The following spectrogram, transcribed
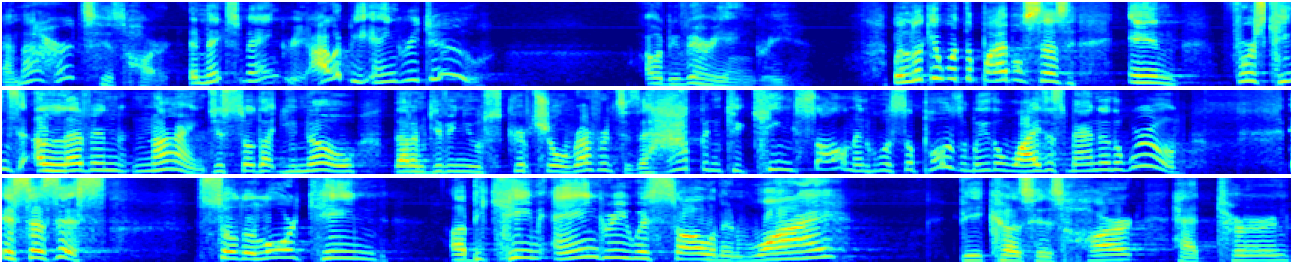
And that hurts His heart. It makes him angry. I would be angry too. I would be very angry. But look at what the Bible says in 1 Kings 11 9, just so that you know that I'm giving you scriptural references. It happened to King Solomon, who was supposedly the wisest man in the world. It says this So the Lord came, uh, became angry with Solomon. Why? Because his heart had turned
